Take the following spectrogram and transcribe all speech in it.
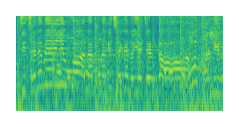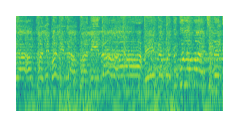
కుర్చీ జనమే ఇవ్వాలన్నది జగను ఎజెండా బలిరా బలి బలిరా బలిరా పేద బతుకుల మార్చినది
